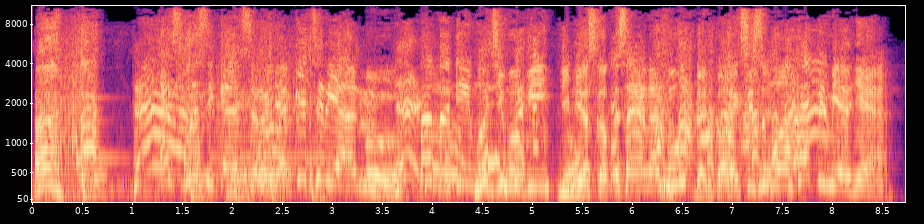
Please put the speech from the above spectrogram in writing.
Ah, Ekspresikan serunya keceriaanmu. Tonton di Emoji Movie, di bioskop kesayanganmu, dan koleksi semua Happy Meal-nya.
